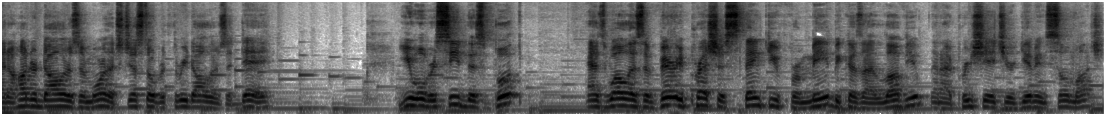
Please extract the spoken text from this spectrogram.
at $100 or more, that's just over $3 a day. You will receive this book as well as a very precious thank you from me because I love you and I appreciate your giving so much.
